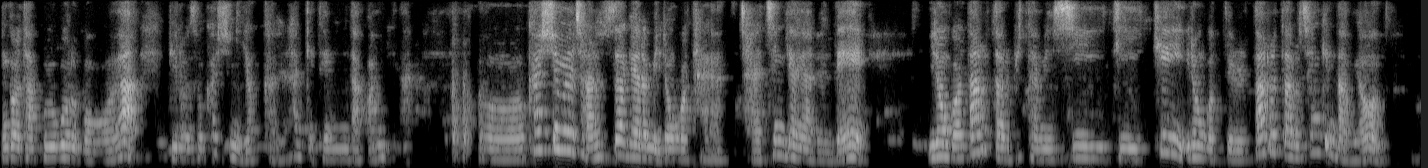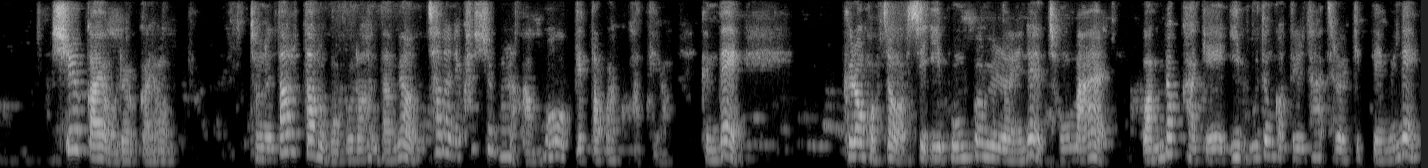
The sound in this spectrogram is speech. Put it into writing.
이걸 다 골고루 먹어야 비로소 칼슘 역할을 하게 된다고 합니다. 어, 칼슘을 잘 흡수하게 하려면 이런 걸 다 잘 챙겨야 하는데 이런 걸 따로따로 비타민 C, D, K 이런 것들을 따로따로 챙긴다면 쉬울까요? 어려울까요? 저는 따로따로 먹으려 한다면 차라리 칼슘을 안 먹겠다고 할 것 같아요. 근데 그런 걱정 없이 이 본 포뮬러에는 정말 완벽하게 이 모든 것들이 다 들어있기 때문에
